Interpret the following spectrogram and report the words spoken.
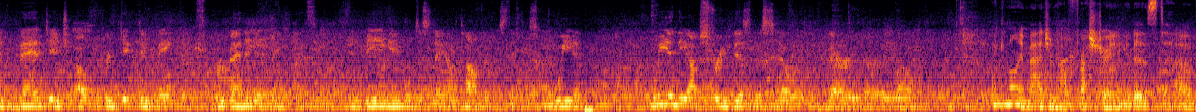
advantage of predictive maintenance, preventative maintenance, and being able to stay on top of these things, we in, we in the upstream business know it very, very well. I can only imagine how frustrating it is to have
